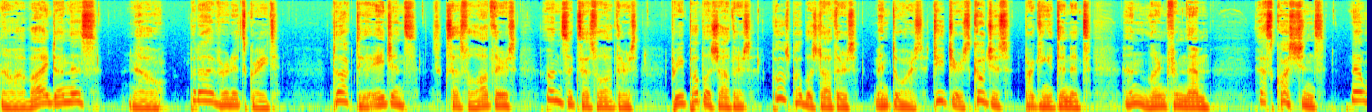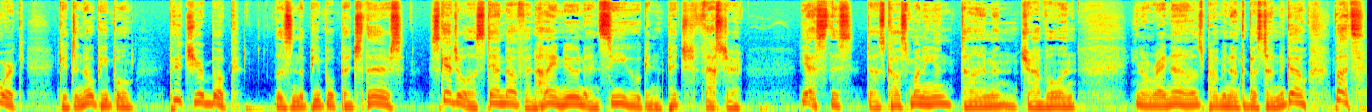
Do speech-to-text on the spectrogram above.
Now, have I done this? No, but I've heard it's great. Talk to agents, successful authors, unsuccessful authors, pre published authors, post published authors, mentors, teachers, coaches, parking attendants, and learn from them. Ask questions, network, get to know people, pitch your book, listen to people pitch theirs, schedule a standoff at high noon and see who can pitch faster. Yes, this does cost money and time and travel, and, you know, right now is probably not the best time to go, but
